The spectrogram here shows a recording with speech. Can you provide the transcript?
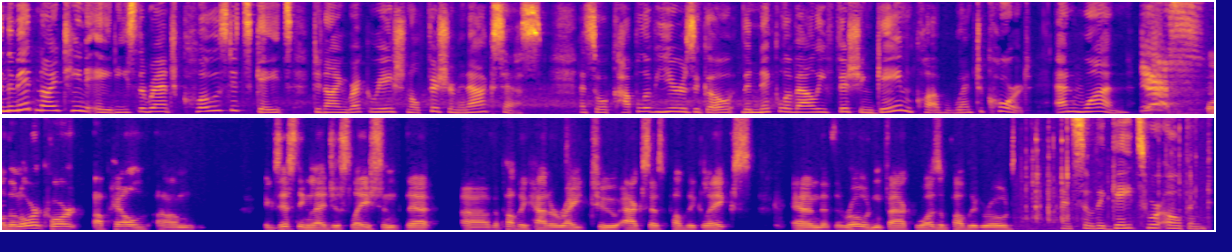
In the mid 1980s, the ranch closed its gates, denying recreational fishermen access. And so a couple of years ago, the Nicola Valley Fish and Game Club went to court and won. Yes! Well, the lower court upheld um, existing legislation that uh, the public had a right to access public lakes and that the road, in fact, was a public road. And so the gates were opened,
